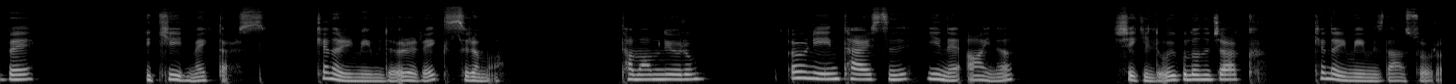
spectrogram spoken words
ve 2 ilmek ters. Kenar ilmeğimi de örerek sıramı tamamlıyorum. Örneğin tersi yine aynı şekilde uygulanacak. Kenar ilmeğimizden sonra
